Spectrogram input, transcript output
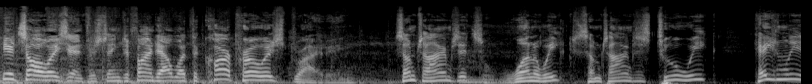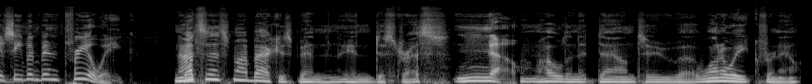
It's always interesting to find out what the car pro is driving. Sometimes it's one a week, sometimes it's two a week, occasionally it's even been three a week. Not since my back has been in distress. No. I'm holding it down to uh, one a week for now.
